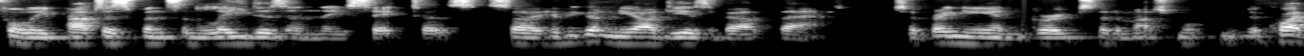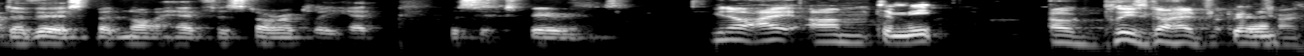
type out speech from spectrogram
fully participants and leaders in these sectors. So have you got any ideas about that? So bringing in groups that are much more, quite diverse, but not have historically had this experience. You know, I um. To me, Oh, please go ahead, Go ahead. John.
